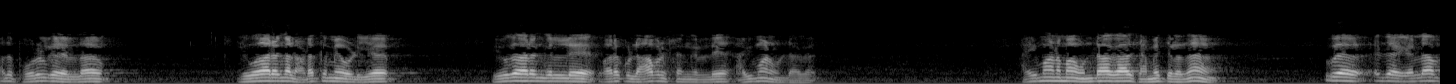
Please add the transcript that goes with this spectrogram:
அந்த பொருள்கள் எல்லாம் விவகாரங்கள் நடக்குமே ஒழிய விவகாரங்களில் வரக்கூடிய ஆபரணங்களில் அபிமானம் உண்டாகாது. அபிமானமாக உண்டாகாத சமயத்தில் தான் இந்த எல்லாம்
